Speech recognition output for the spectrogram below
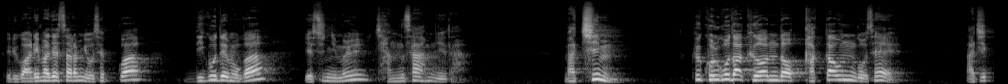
그리고 아리마대 사람 요셉과 니고데모가 예수님을 장사합니다. 마침 그 골고다 그 언덕 가까운 곳에 아직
